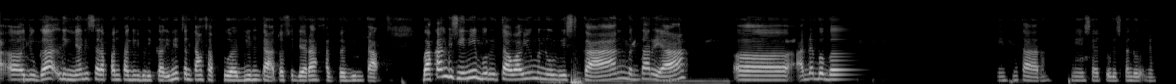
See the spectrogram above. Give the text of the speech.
uh, juga linknya di sarapan pagi berikut ini tentang Sabtuaginta atau sejarah Sabtuaginta bahkan di sini Bu Rita Wahyu menuliskan bentar ya uh, ada beberapa Bentar, ini saya tuliskan dulu nih.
